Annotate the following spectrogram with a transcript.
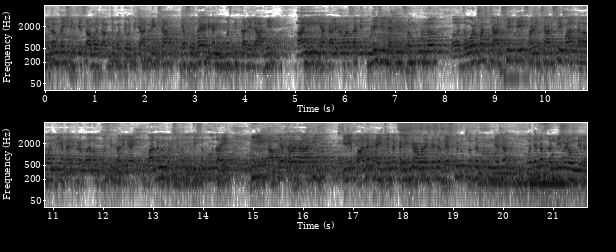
निलमताई शिर्के सामंत आमच्या मध्यवर्तीच्या अध्यक्षा या स्वतः या ठिकाणी उपस्थित झालेल्या आहेत. आणि या कार्यक्रमासाठी धुळे जिल्ह्यातील संपूर्ण जवळपास चारशे ते साडेचारशे बालकलावंत या कार्यक्रमाला उपस्थित झालेले आहेत. बालरंग परिषदेचा उद्दिष्ट तोच आहे की आपल्या तळागाळातील जे बालक आहेत ज्यांना कलेची आवड आहे त्यांना व्यासपीठ उपलब्ध करून देणं व त्यांना संधी मिळवून देणं.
